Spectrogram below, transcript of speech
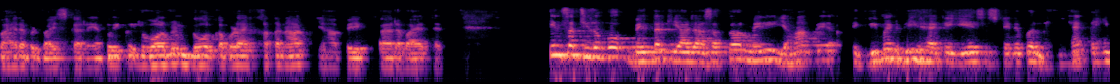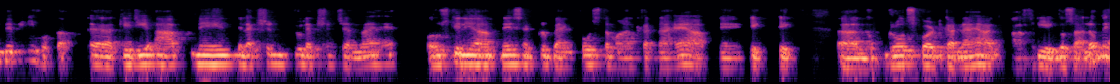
बाहर अब एडवाइस कर रहे हैं। तो एक रिवॉल्विंग डोर का बड़ा एक खतरनाक यहाँ पे एक रवायत है। इन सब चीज़ों को बेहतर किया जा सकता है और मेरी यहाँ पे एग्रीमेंट भी है कि ये सस्टेनेबल नहीं है, कहीं पे भी नहीं होता। कि जी आपने इलेक्शन टू इलेक्शन चलना है और उसके लिए आपने सेंट्रल बैंक को इस्तेमाल करना है, आपने एक एक ग्रोथ स्पर्ट करना है आखिरी एक दो सालों में।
